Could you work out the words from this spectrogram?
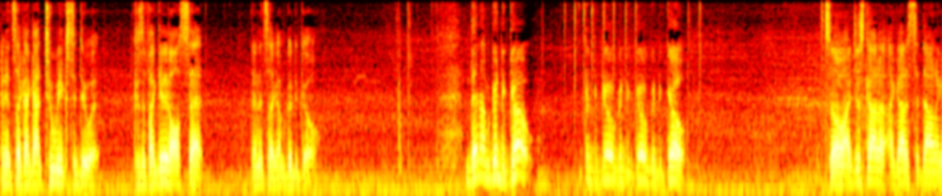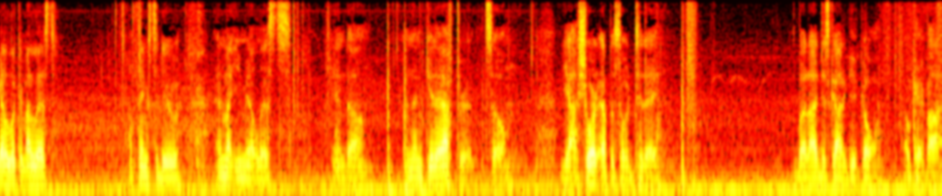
And it's like I got 2 weeks to do it. Cuz if I get it all set, then it's like I'm good to go. Then I'm good to go good to go, good to go, good to go. So I just gotta I gotta sit down, I gotta look at my list of things to do and my email lists and um, and then get after it. So yeah, short episode today. But I just gotta get going. Okay, bye.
